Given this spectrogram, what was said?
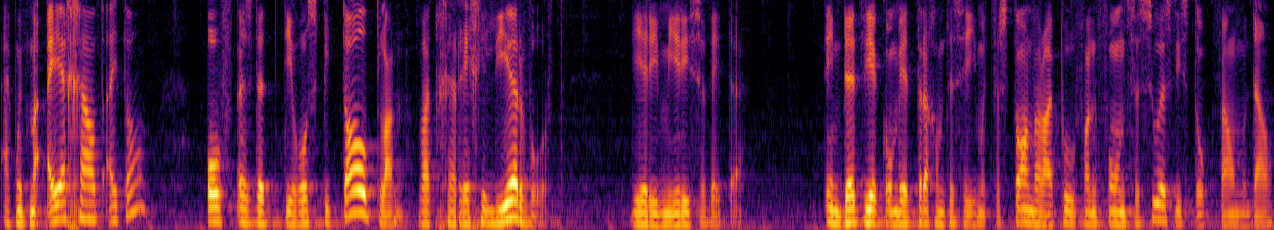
Ek moet my eie geld uithaal of is dit die hospitaalplan wat gereguleer word deur die mediese wette? En dit weer kom weer terug om te sê jy moet verstaan wat daai pool van fondse soos die stokvel model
